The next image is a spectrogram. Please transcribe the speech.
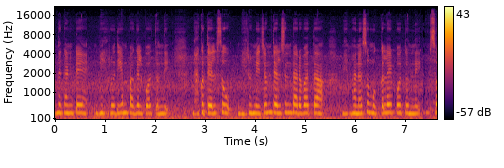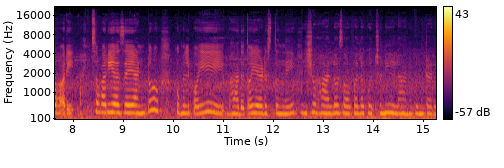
ఎందుకంటే మీ హృదయం పగిలిపోతుంది. నాకు తెలుసు మీరు నిజం తెలిసిన తర్వాత మీ మనసు ముక్కలైపోతుంది. సారీ ఐమ్ సారీ అజయ్ అంటూ కుమిలిపోయి బాధతో ఏడుస్తుంది. ఇషు హాల్లో సోఫాలో కూర్చుని ఇలా అనుకుంటాడు.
